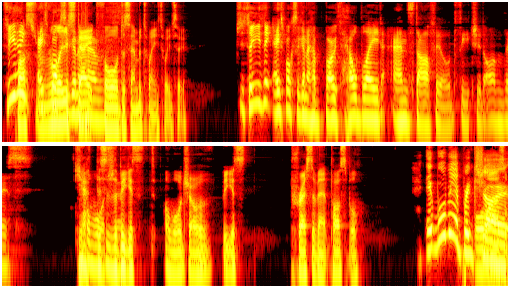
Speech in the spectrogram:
So you think Plus Xbox release are going to date have for December 2022. So you think Xbox are going to have both Hellblade and Starfield featured on this? Yeah, this is the biggest award show, of biggest press event possible. It will be a big All show.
